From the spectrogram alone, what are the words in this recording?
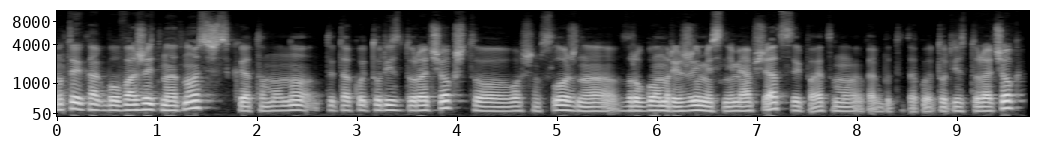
Ну, ты как бы уважительно относишься к этому, но ты такой турист-дурачок, что, в общем, сложно в другом режиме с ними общаться, и поэтому как бы ты такой турист-дурачок,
